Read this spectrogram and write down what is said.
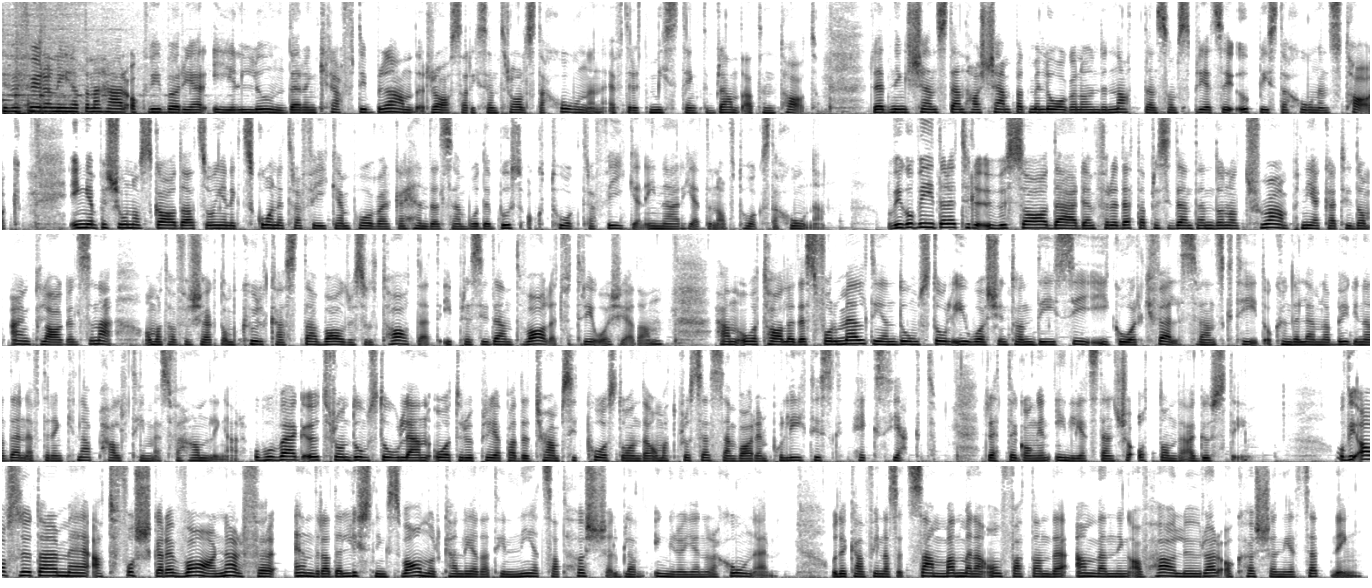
TV4-nyheterna här och vi börjar i Lund där en kraftig brand rasar i centralstationen efter ett misstänkt brandattentat. Räddningstjänsten har kämpat med lågorna under natten som spred sig upp i stationens tak. Ingen person har skadats och enligt Skånetrafiken påverkar händelsen både buss och tågtrafiken i närheten av tågstationen. Vi går vidare till USA där den före detta presidenten Donald Trump nekar till de anklagelserna om att ha försökt omkullkasta valresultatet i presidentvalet för tre år sedan. Han åtalades formellt i en domstol i Washington DC igår kväll svensk tid och kunde lämna byggnaden efter en knapp halvtimmes förhandlingar. Och på väg ut från domstolen återupprepade Trump sitt påstående om att processen var en politisk häxjakt. Rättegången inleds den 28 augusti. Och vi avslutar med att forskare varnar för ändrade lyssningsvanor kan leda till nedsatt hörsel bland yngre generationer. Och det kan finnas ett samband mellan omfattande användning av hörlurar och hörselnedsättning.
